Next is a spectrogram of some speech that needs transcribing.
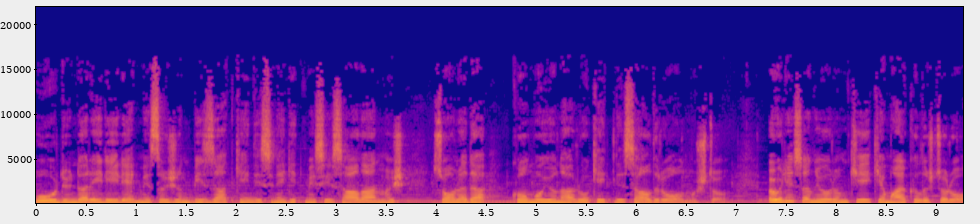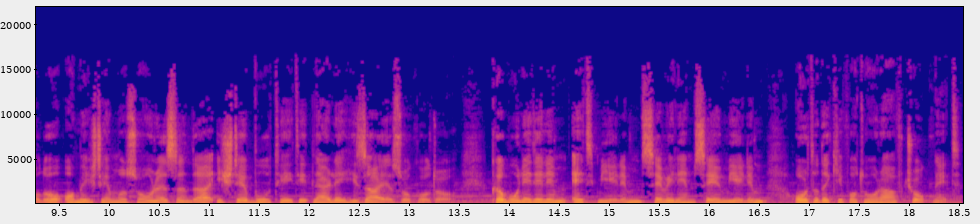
Uğur Dündar eliyle mesajın bizzat kendisine gitmesi sağlanmış, sonra da konvoyuna roketli saldırı olmuştu. Öyle sanıyorum ki Kemal Kılıçdaroğlu 15 Temmuz sonrasında işte bu tehditlerle hizaya sokuldu. Kabul edelim, etmeyelim, sevelim, sevmeyelim. Ortadaki fotoğraf çok net.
